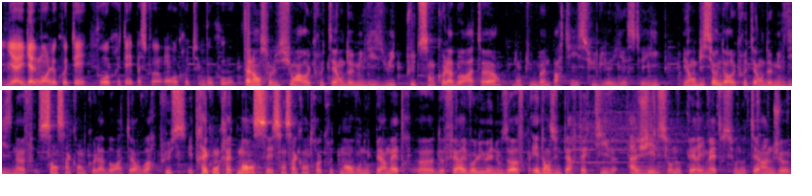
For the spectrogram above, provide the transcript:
Il y a également le côté pour recruter, parce qu'on recrute beaucoup. Talent Solutions a recruté en 2018 plus de 100 collaborateurs, dont une bonne partie issue de l'ISTI, et ambitionne de recruter en 2019 150 collaborateurs, voire plus. Et très concrètement, ces 150 recrutements vont nous permettre euh, de faire évoluer nos offres et dans une perspective agile sur nos périmètres, sur nos terrains de jeu.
